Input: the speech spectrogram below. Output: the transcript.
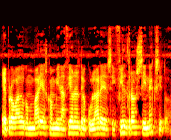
He probado con varias combinaciones de oculares y filtros sin éxito.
